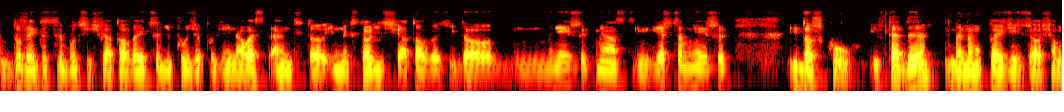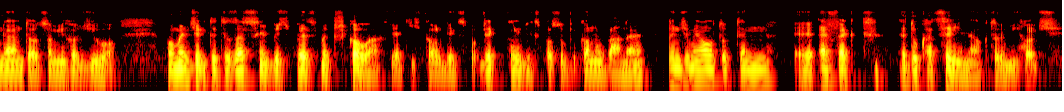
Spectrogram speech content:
w dużej dystrybucji światowej, czyli pójdzie później na West End, do innych stolic światowych i do mniejszych miast, i jeszcze mniejszych, i do szkół. I wtedy będę mógł powiedzieć, że osiągnąłem to, o co mi chodziło. W momencie, gdy to zacznie być, powiedzmy, w szkołach w jakikolwiek, w jakikolwiek sposób wykonywane, będzie miało to ten e, efekt edukacyjny, o który mi chodzi.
